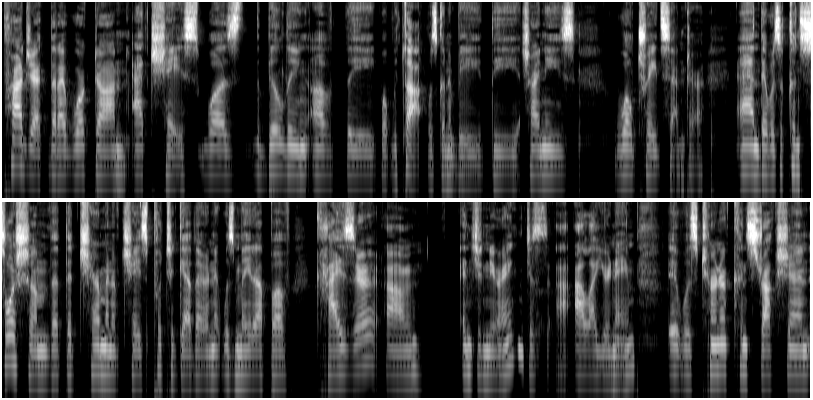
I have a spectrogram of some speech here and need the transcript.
project that I worked on at Chase was the building of the what we thought was going to be the Chinese World Trade Center. And there was a consortium that the chairman of Chase put together, and it was made up of Kaiser, um, engineering, just a la your name. It was Turner Construction.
